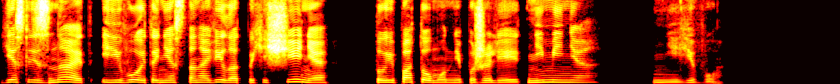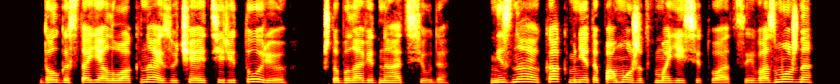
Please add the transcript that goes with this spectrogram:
Если знает, и его это не остановило от похищения, то и потом он не пожалеет ни меня, ни его. Долго стояла у окна, изучая территорию, что была видна отсюда. Не знаю, как мне это поможет в моей ситуации. Возможно,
